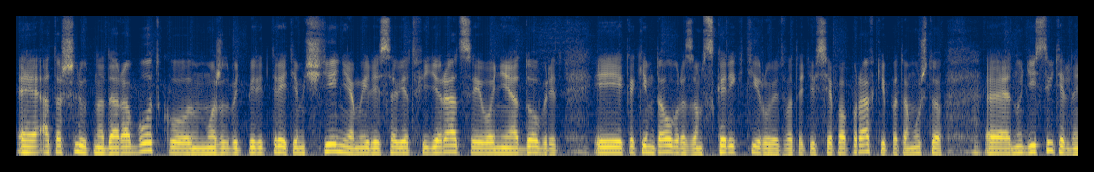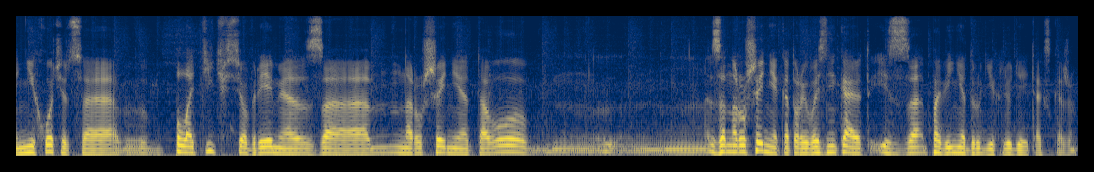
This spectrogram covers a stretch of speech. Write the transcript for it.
э, отошлют на доработку, может быть, перед третьим чтением, или Совет Федерации его не одобрит, и каким-то образом скорректирует вот эти все поправки, потому что, э, ну, действительно, не хочется платить все время за нарушение того, за нарушения, которые возникают из-за по вине других людей, так скажем.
